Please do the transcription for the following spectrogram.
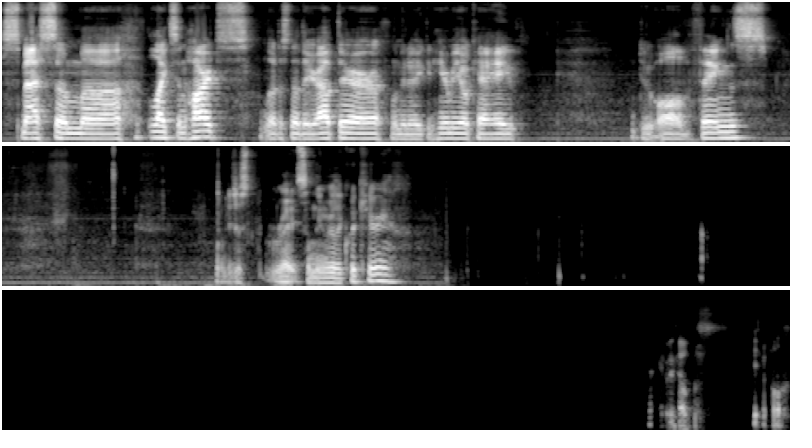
smash some uh, likes and hearts. Let us know that you're out there. Let me know you can hear me okay. Do all the things. Let me just write something really quick here. We go. Beautiful.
